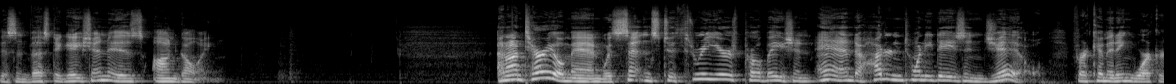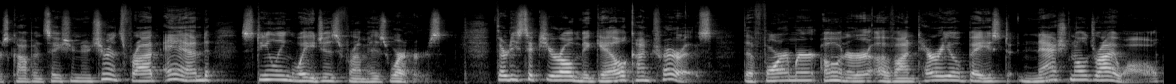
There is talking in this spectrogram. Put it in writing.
This investigation is ongoing. An Ontario man was sentenced to three years probation and 120 days in jail for committing workers' compensation insurance fraud and stealing wages from his workers. 36 year old Miguel Contreras the former owner of Ontario based National Drywall,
